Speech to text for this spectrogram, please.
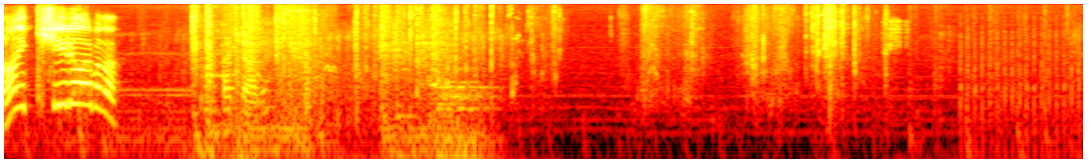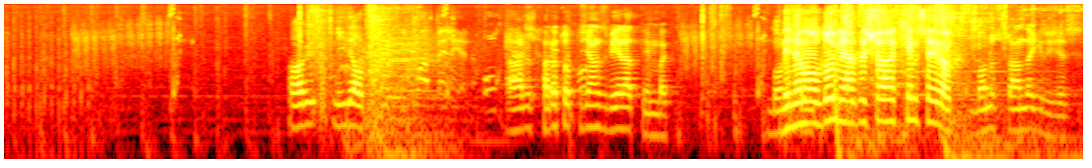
Lan iki kişi geliyorlar bana. Kaç abi? Abi need out. 1 million. All cash. Abi para toplayacağınız bir yere atlayın bak. Bonus Benim round- olduğum yerde şu an kimse yok. Bonus round'a gireceğiz.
